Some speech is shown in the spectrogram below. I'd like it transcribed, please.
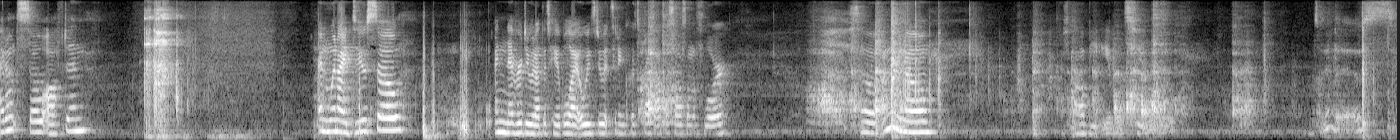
I don't sew often. And when I do sew, I never do it at the table. I always do it sitting crisscross applesauce on the floor. So I don't know if I'll be able to do this.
